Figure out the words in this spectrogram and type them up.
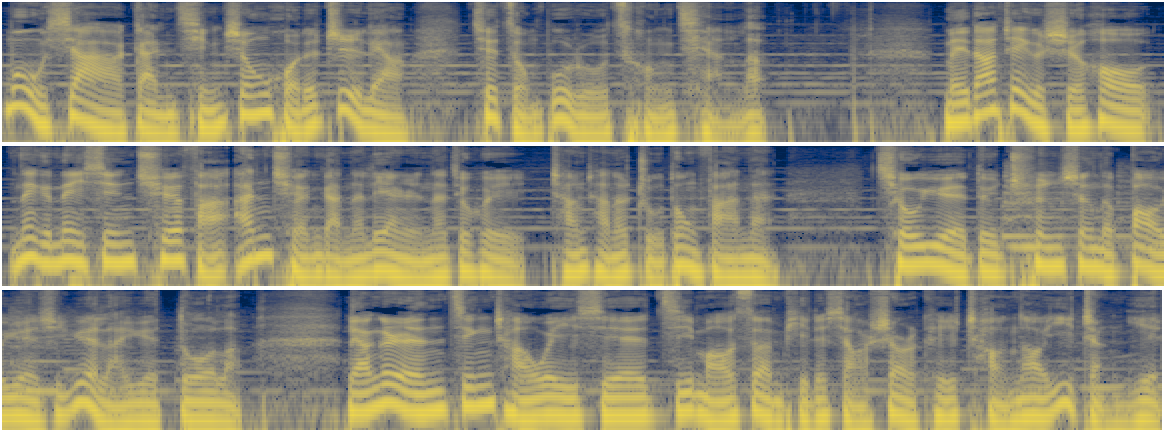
目下感情生活的质量却总不如从前了。每当这个时候，那个内心缺乏安全感的恋人呢，就会常常的主动发难。秋月对春生的抱怨是越来越多了，两个人经常为一些鸡毛蒜皮的小事儿可以吵闹一整夜，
